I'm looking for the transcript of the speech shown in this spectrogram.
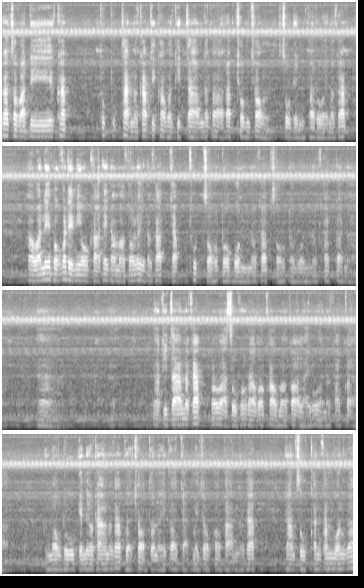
ก็สวัสดีครับทุกทุกท่านนะครับที่เข้ามาติดตามแล้วก็รับชมช่องสูตรเด่นพารวยนะครับวันนี้ผมก็ได้มีโอกาสให้นำเอาตัวเลขนะครับจับชุดสองตัวบนนะครับสองตัวบนนะครับก็น่านาติดตามนะครับ เพราะว่าสูตรของเราก็เข้ามาก็หลายงวดนะครับ ก็ลองดูเป็นแนวทางนะครับเผื่อชอบตัวไหนก็จัดไม่ชอบก็ผ่านนะครับ ตามสูตรการคำนวณก็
